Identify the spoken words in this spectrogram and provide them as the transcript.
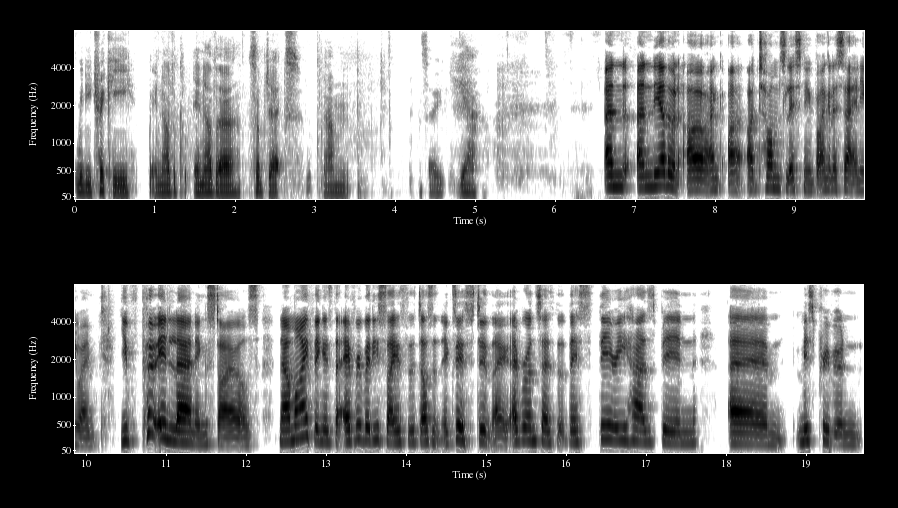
really tricky in other in other subjects." Um, so yeah. And and the other one, oh, I, I, Tom's listening, but I'm going to say it anyway. You've put in learning styles. Now, my thing is that everybody says that doesn't exist, don't they? Everyone says that this theory has been um, misproven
